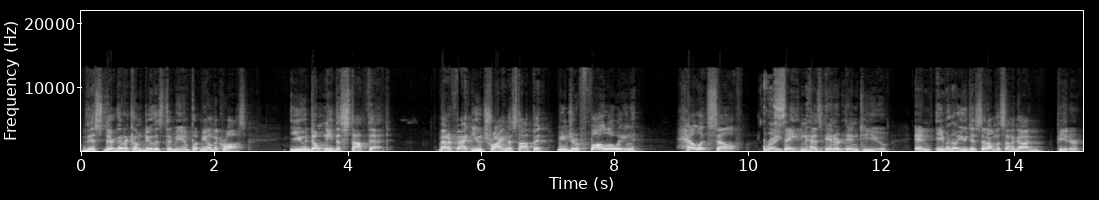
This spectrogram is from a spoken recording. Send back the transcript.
This they're going to come do this to me and put me on the cross. You don't need to stop that. Matter of fact, you trying to stop it means you're following hell itself. Right. Satan has entered into you. And even though you just said I'm the son of God, Peter,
